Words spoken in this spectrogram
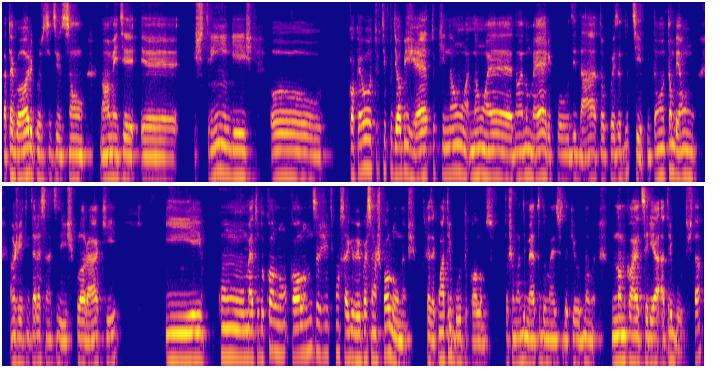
Categóricos, no sentido, são normalmente é, strings ou qualquer outro tipo de objeto que não, não, é, não é numérico, de data ou coisa do tipo. Então, também é um, é um jeito interessante de explorar aqui. E com o método columns, a gente consegue ver quais são as colunas. Quer dizer, com atributo columns. Estou chamando de método, mas isso daqui o nome, o nome correto seria atributos, tá?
